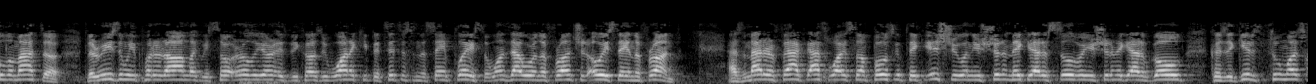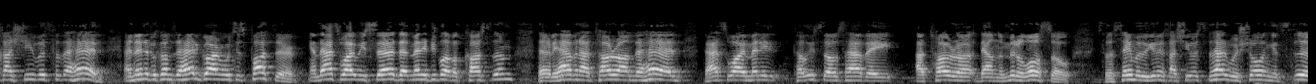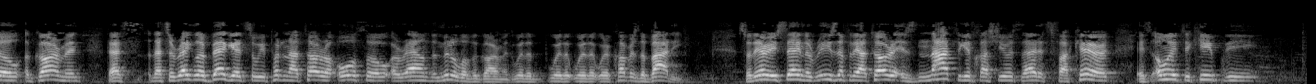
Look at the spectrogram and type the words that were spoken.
lamata. The reason we put it on, like we saw earlier, is because we want to keep the tzitzis in the same place. The ones that were in the front should always stay in the front. As a matter of fact, that's why some posts can take issue and you shouldn't make it out of silver, you shouldn't make it out of gold, because it gives too much chashiva to the head. And then it becomes a head garment which is putter. And that's why we said that many people have a custom that if you have an atara on the head, that's why many talisos have a atara down the middle also. So the same way we're giving chashivas to the head, we're showing it's still a garment that's that's a regular beged, so we put an atara also around the middle of the garment, where the where the, where, the, where it covers the body. So there he's saying the reason for the atara is not to give chashivas head; it's fakert. It's only to keep the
